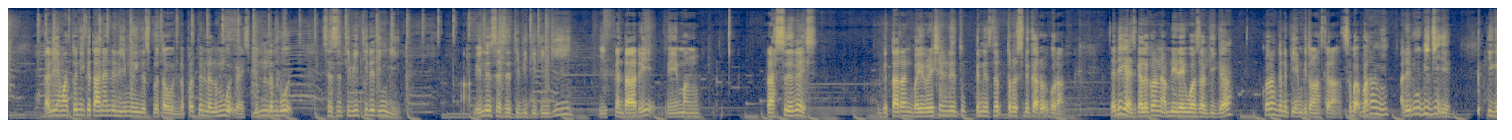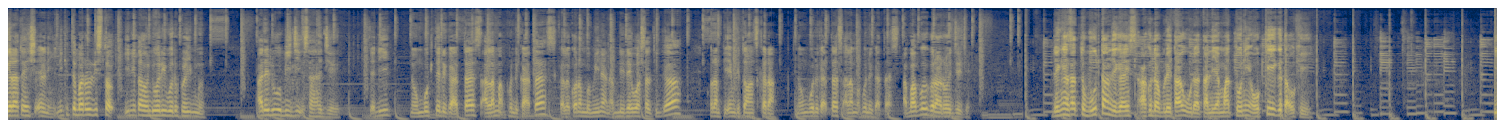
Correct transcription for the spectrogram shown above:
Tali Yamato ni ketahanan dia 5 hingga 10 tahun. Lepas tu dia lembut guys. Bila lembut, sensitivity dia tinggi. Ha, bila sensitivity tinggi, ikan tarik memang rasa guys. Getaran vibration dia tu kena terus dekat rod korang. Jadi guys, kalau korang nak beli Daiwa Zal 3, korang kena PM kita orang sekarang. Sebab barang ni ada 2 biji je. 300 HL ni. Ni kita baru restock. Ini tahun 2025. Ada 2 biji sahaja. Jadi nombor kita dekat atas, alamat pun dekat atas. Kalau korang berminat nak beli Daiwa Sal 3, korang PM kita orang sekarang. Nombor dekat atas, alamat pun dekat atas. Apa-apa korang roger je. Dengan satu butang je guys, aku dah boleh tahu dah tali Yamato ni okey ke tak okey.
